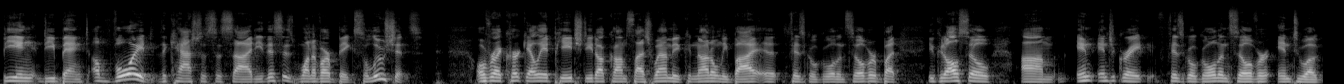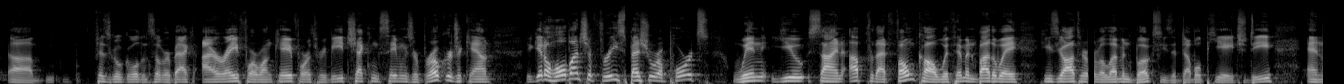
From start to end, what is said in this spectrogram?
being debanked, avoid the cashless society. This is one of our big solutions. Over at kirkelliottphd.com slash wam, you can not only buy uh, physical gold and silver, but you could also um, in- integrate physical gold and silver into a uh, physical gold and silver backed IRA, 401k, 403b, checking, savings, or brokerage account. You get a whole bunch of free special reports when you sign up for that phone call with him. And by the way, he's the author of 11 books. He's a double PhD, and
